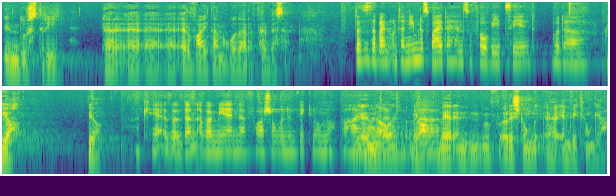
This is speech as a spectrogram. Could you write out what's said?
Industrie erweitern oder verbessern. Das ist aber ein Unternehmen, das weiterhin zu VW zählt, oder? Ja, ja. Okay, also dann aber mehr in der Forschung und Entwicklung noch Genau, beheimatet? oder? ja, mehr in Richtung äh, Entwicklung, ja.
